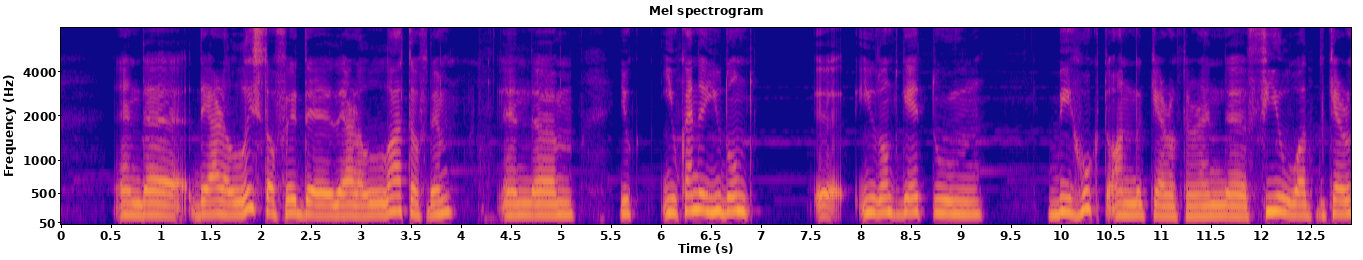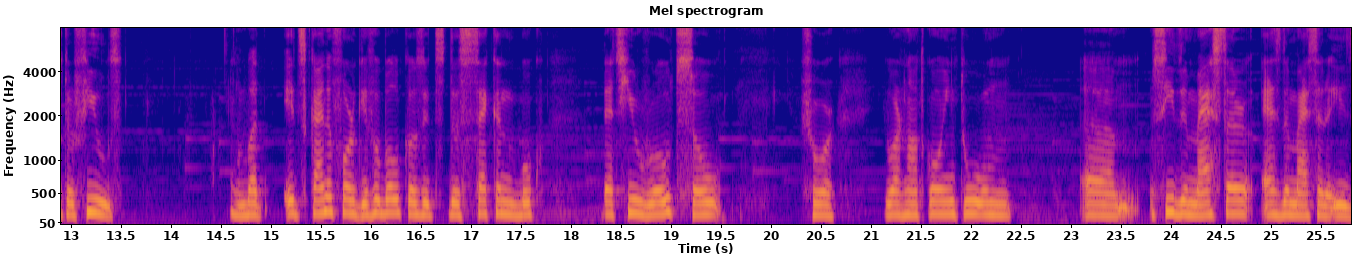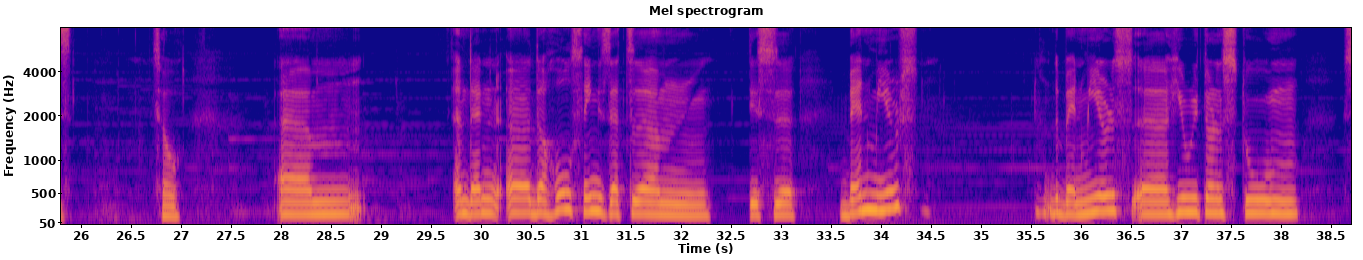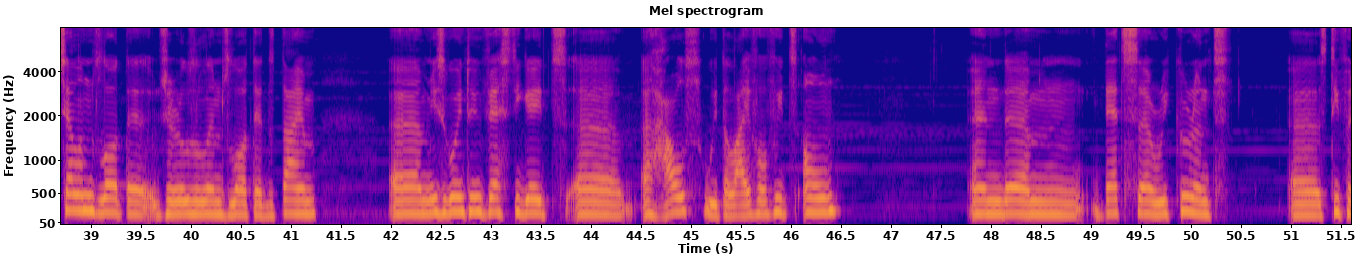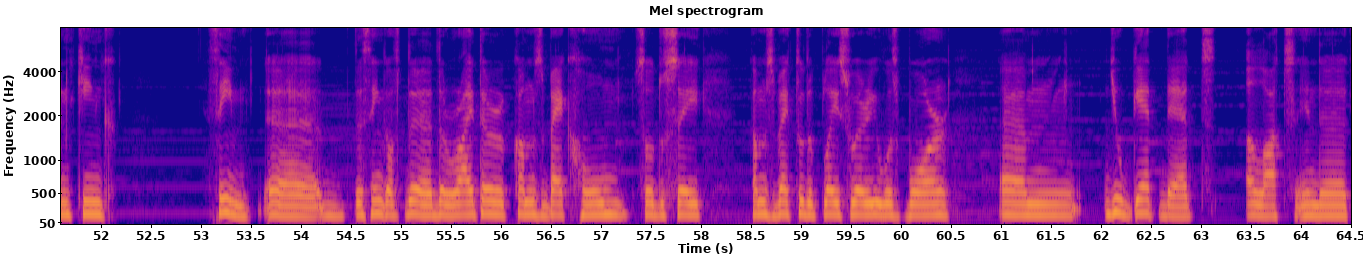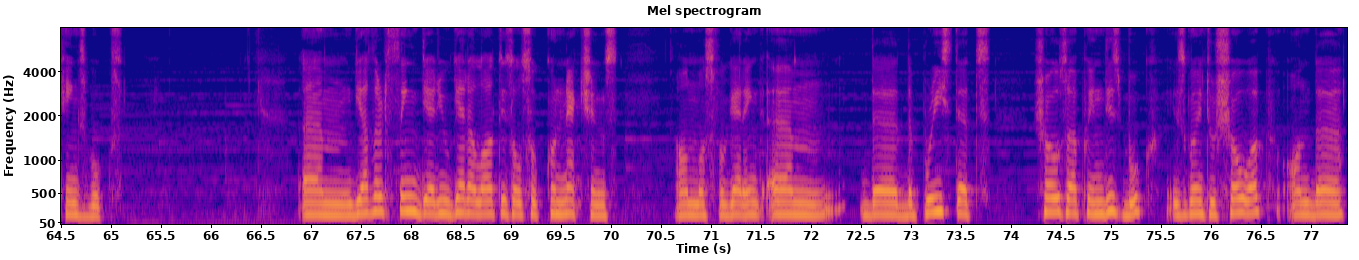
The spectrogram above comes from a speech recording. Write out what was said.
and uh, there are a list of it there, there are a lot of them and um, you you kind of you don't uh, you don't get to um, be hooked on the character and uh, feel what the character feels but it's kind of forgivable because it's the second book that he wrote so sure You are not going to um, um, see the master as the master is. So, um, and then uh, the whole thing is that um, this uh, Ben Mears, the Ben Mears, uh, he returns to um, Salem's lot, uh, Jerusalem's lot at the time. Um, is going to investigate uh, a house with a life of its own, and um, that's a recurrent uh, Stephen King theme. The thing of the the writer comes back home, so to say, comes back to the place where he was born. Um, you get that a lot in the King's books. Um, the other thing that you get a lot is also connections. Almost forgetting um, the the priest that shows up in this book is going to show up on the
